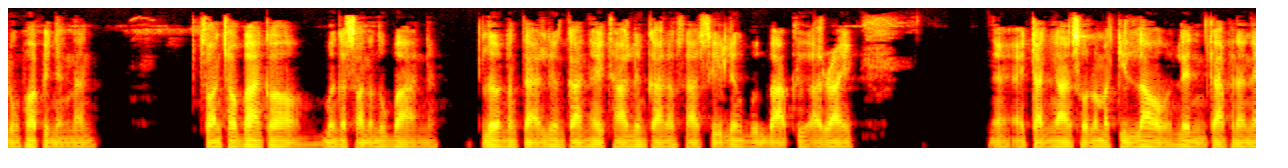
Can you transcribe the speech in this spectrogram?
หลวงพ่อเป็นอย่างนั้น สอนชาวบ้านก็เหมือนกับสอนอนุบาลนะเริ่มตั้งแต่เรื่องการให้ทานเรื่องการรักษาศีลเรื่องบุญบาปคืออะไรนะไอจัดงานศพแล้วมากินเหล้าเล่นการพนันใน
